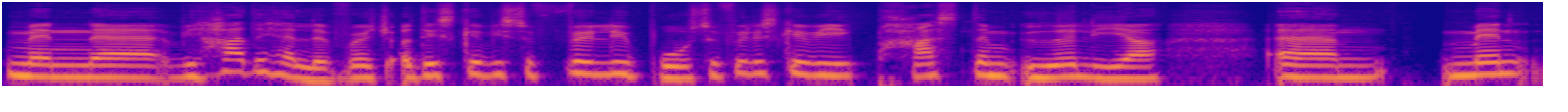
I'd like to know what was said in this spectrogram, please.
men uh, vi har det her leverage, og det skal vi selvfølgelig bruge. Selvfølgelig skal vi presse dem yderligere. Um, men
